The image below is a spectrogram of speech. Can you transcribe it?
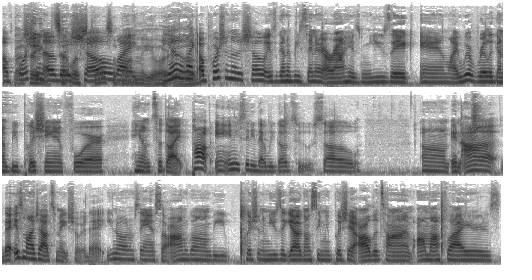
a portion how of the us- show, like New York, yeah, yo. like a portion of the show is gonna be centered around his music, and like we're really gonna be pushing for him to like pop in any city that we go to. So. Um, and I that is my job to make sure that you know what I'm saying. So I'm gonna be pushing the music. Y'all gonna see me push it all the time on my flyers.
